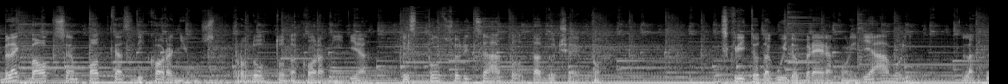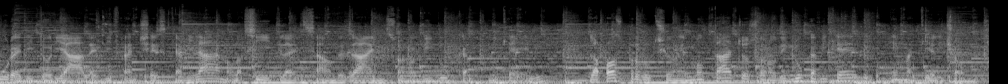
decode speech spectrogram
Black Box è un podcast di Cora News, prodotto da Cora Media e sponsorizzato da Docebo. Scritto da Guido Brera con i Diavoli, la cura editoriale di Francesca Milano, la sigla e il sound design sono di Luca Micheli, la post-produzione e il montaggio sono di Luca Micheli e Mattia Liciotti.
